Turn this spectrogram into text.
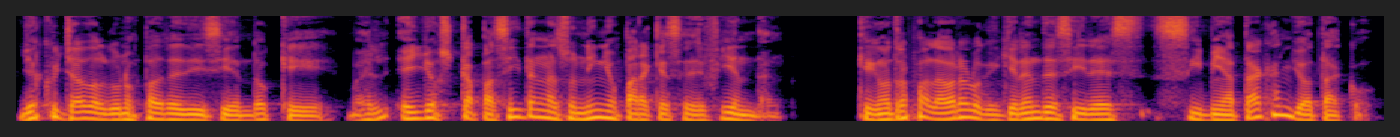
Yo he escuchado a algunos padres diciendo que ellos capacitan a sus niños para que se defiendan. Que en otras palabras lo que quieren decir es, si me atacan, yo ataco.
